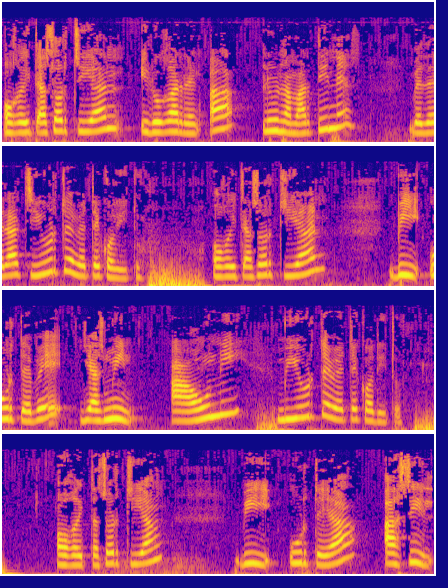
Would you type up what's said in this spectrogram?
Hogeita sortzian, irugarren A, Luna Martínez, bederatzi urte beteko ditu. Hogeita sortzian, bi urte B, Jasmin Auni, bi urte beteko ditu. Hogeita sortzian, bi urtea, Asil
